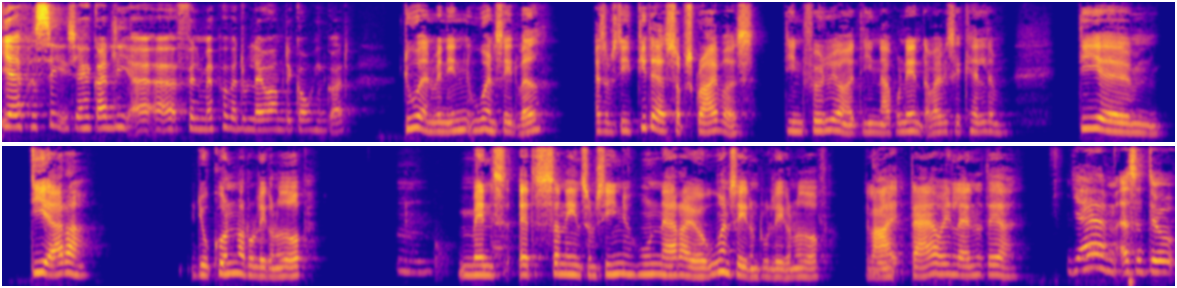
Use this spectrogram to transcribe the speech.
Ja, præcis. Jeg kan godt lide at, at følge med på, hvad du laver, om det går hende godt. Du er en veninde, uanset hvad. Altså, sige, de der subscribers, dine følgere, dine abonnenter, hvad vi skal kalde dem, de, øh, de er der jo kun, når du lægger noget op. Mm. Mens at sådan en som Signe, hun er der jo uanset om du lægger noget op. Eller ej, der er jo en eller anden der, Ja, altså det er, jo,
